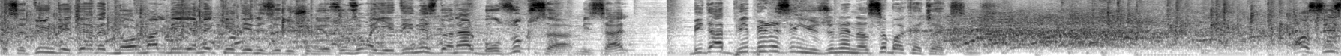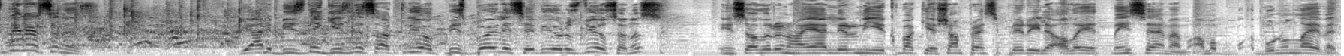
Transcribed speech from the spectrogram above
Mesela dün gece evet normal bir yemek yediğinizi düşünüyorsunuz ama yediğiniz döner bozuksa misal bir daha birbirinizin yüzüne nasıl bakacaksınız? Ha siz bilirsiniz. Yani bizde gizli saklı yok. Biz böyle seviyoruz diyorsanız insanların hayallerini yıkmak, yaşam prensipleriyle alay etmeyi sevmem. Ama bu- bununla evet.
